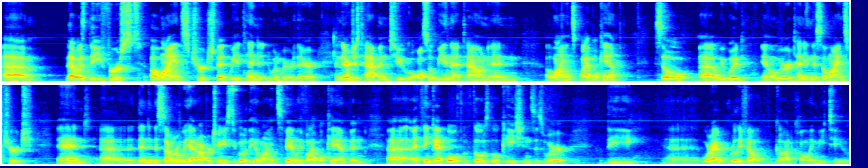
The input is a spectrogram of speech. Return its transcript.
um, that was the first Alliance church that we attended when we were there, and there just happened to also be in that town an Alliance Bible camp. So uh, we would, you know, we were attending this Alliance church, and uh, then in the summer we had opportunities to go to the Alliance Family Bible Camp, and uh, I think at both of those locations is where the uh, where I really felt God calling me to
